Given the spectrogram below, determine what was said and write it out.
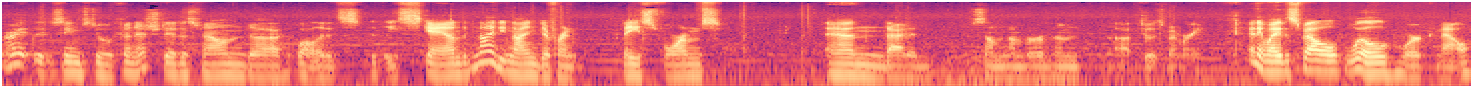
Alright, it seems to have finished. It has found, uh, well, it's at least scanned 99 different base forms and added some number of them uh, to its memory. Anyway, the spell will work now.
